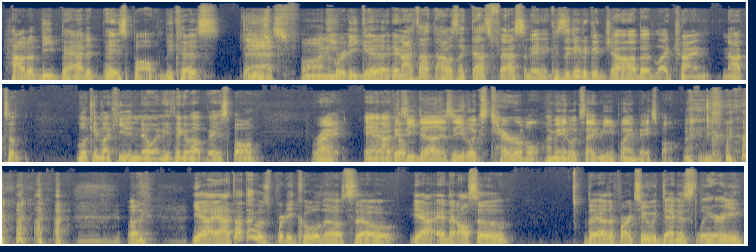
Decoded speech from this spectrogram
how to be bad at baseball because That's funny. pretty good. And I thought I was like, that's fascinating because he did a good job at like trying not to looking like he didn't know anything about baseball. right. And I Because he does. He looks terrible. I mean, it looks like me playing baseball. Well, yeah, I thought that was pretty cool though. So yeah, and then also the other part too with Denis Leary.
